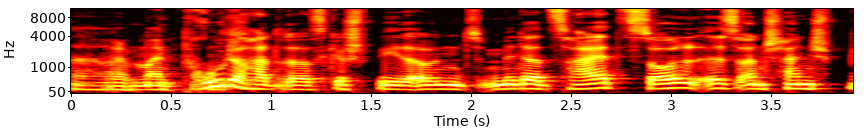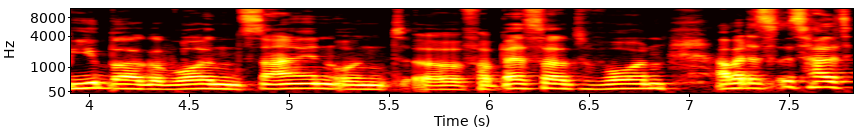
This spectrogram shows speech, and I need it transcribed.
äh, ja. mein Bruder hatte das gespielt und mit der Zeit soll es anscheinend spielbar geworden sein und äh, verbessert worden. Aber das ist halt,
